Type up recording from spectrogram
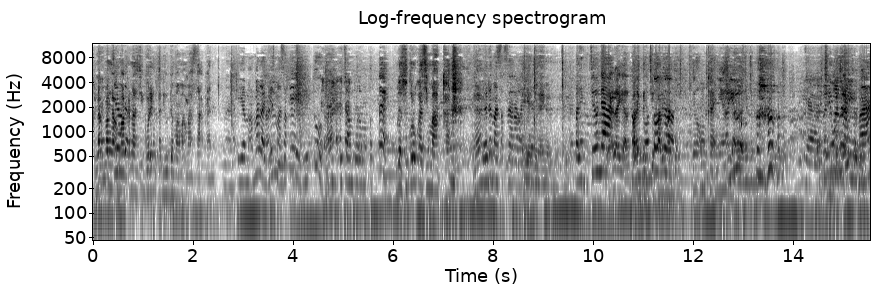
Kenapa nggak makan nasi goreng tadi udah mama masak kan Nah, iya mama lagian masaknya kayak gitu, dicampur sama pete. Udah syukur kasih makan ya Ya udah masak sekarang lagi. Iya, ya. iya, iya. Paling kecil enggak? Ya lah ya, paling kecil paling nggak? manja. Tengok mukanya. Ayo. Iya. Ah.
